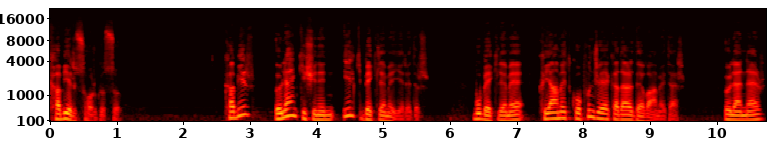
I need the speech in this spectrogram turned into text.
Kabir sorgusu. Kabir, ölen kişinin ilk bekleme yeridir. Bu bekleme kıyamet kopuncaya kadar devam eder. Ölenler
